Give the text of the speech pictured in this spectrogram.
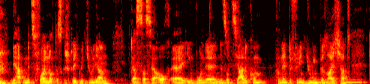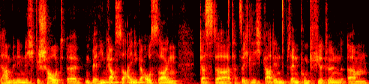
wir hatten jetzt vorhin noch das Gespräch mit Julian, dass das ja auch äh, irgendwo eine, eine soziale Komponente für den Jugendbereich hat. Da haben wir nämlich geschaut, äh, in Berlin gab es da einige Aussagen, dass da tatsächlich gerade in Brennpunktvierteln ähm,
